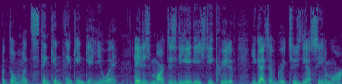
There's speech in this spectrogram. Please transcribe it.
but don't let stinking thinking get in your way. Hey, this is Mark. This is the ADHD Creative. You guys have a great Tuesday. I'll see you tomorrow.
